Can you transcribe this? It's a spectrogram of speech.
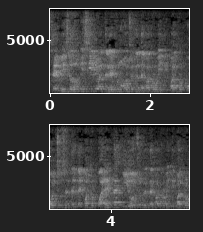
Servicio a domicilio al teléfono 834-24, 874-40 y 834-24,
